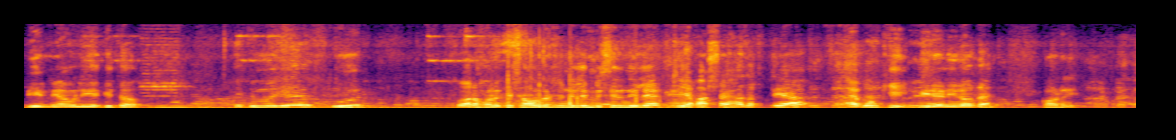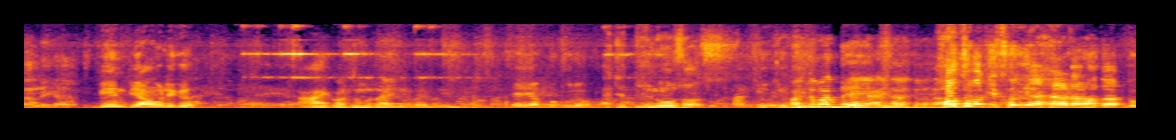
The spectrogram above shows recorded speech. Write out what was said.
বিএনপি আওয়ামী লীগের কি তো? সেদিন মধ্যে তুই তোমার হলিকে সমাবেশে নিলে মিছিল নিলে টিয়া পাঁচশো হাজার টিয়া এবং কি বিরিয়ানি নদে করে বিএনপি আওয়ামী লীগের আয় ভাই এই আব্বু আচ্ছা তুই হয়তো বাদ দে আইনা হয়তো হয়তো বাকি ছয় হ্যাঁ হয়তো আব্বু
